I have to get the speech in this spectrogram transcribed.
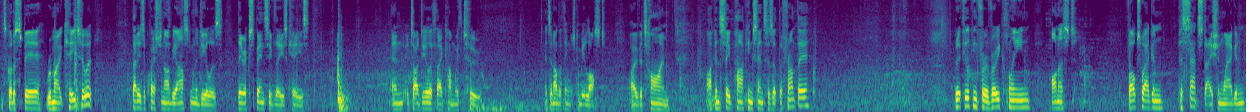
It's got a spare remote key to it. That is a question I'd be asking the dealers. They're expensive, these keys. And it's ideal if they come with two. It's another thing which can be lost over time. I can see parking sensors at the front there. But if you're looking for a very clean, honest Volkswagen Passat station wagon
